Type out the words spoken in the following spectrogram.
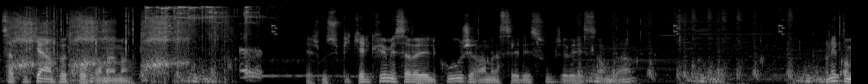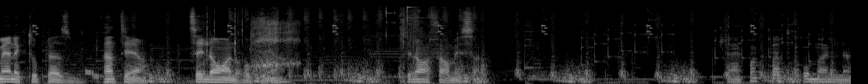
ça piquait un peu trop quand même. hein. Je me suis piqué le cul mais ça valait le coup. J'ai ramassé les sous que j'avais laissés en bas. On est combien d'ectoplasme 21. C'est lent à dropper. hein. C'est lent à farmer ça. J'ai un coin pas trop mal là.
